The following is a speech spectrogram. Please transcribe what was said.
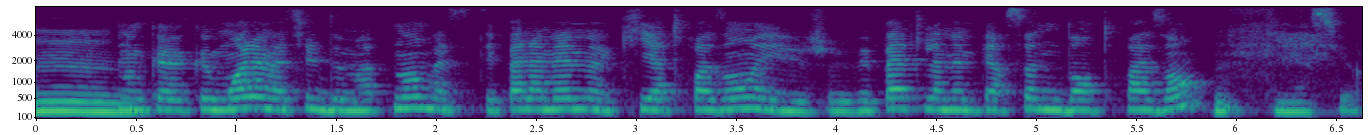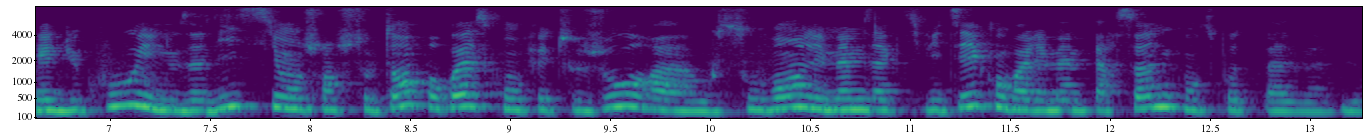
Hmm. Donc euh, que moi, la Mathilde de maintenant, bah, c'était pas la même qu'il y a trois ans et je vais pas être la même personne dans trois ans. Hmm, bien sûr. Et du coup, il nous a dit si on change tout le temps, pourquoi est-ce qu'on fait toujours euh, ou souvent les mêmes activités, qu'on voit les mêmes personnes, qu'on se pose pas de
